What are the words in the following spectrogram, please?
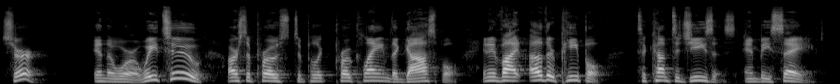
Sure, in the world. We too are supposed to proclaim the gospel and invite other people to come to Jesus and be saved.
